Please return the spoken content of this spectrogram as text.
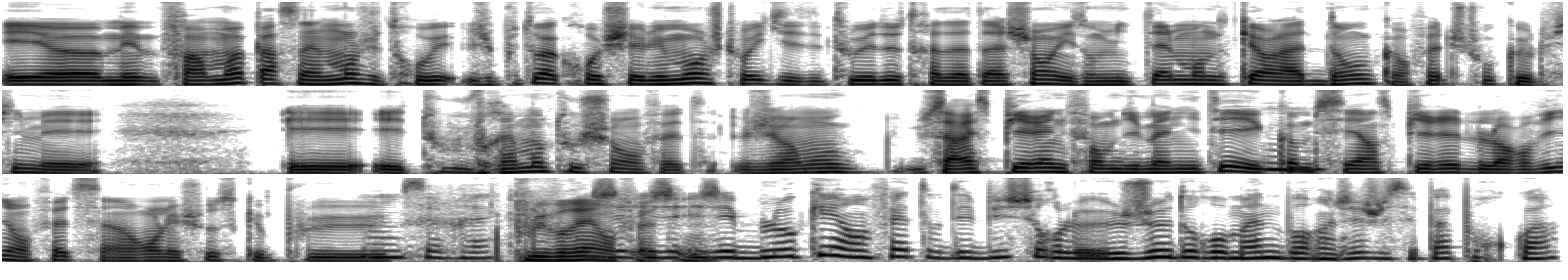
Et euh, mais enfin moi personnellement j'ai trouvé, j'ai plutôt accroché à l'humour. Je trouvais qu'ils étaient tous les deux très attachants. Ils ont mis tellement de cœur là-dedans qu'en fait je trouve que le film est est tout vraiment touchant en fait. J'ai vraiment, ça respirait une forme d'humanité et Mm. comme c'est inspiré de leur vie en fait, ça rend les choses que plus Mm, vrai. plus vraies en fait. J'ai bloqué en fait au début sur le jeu de Roman Boringer, je sais pas pourquoi.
